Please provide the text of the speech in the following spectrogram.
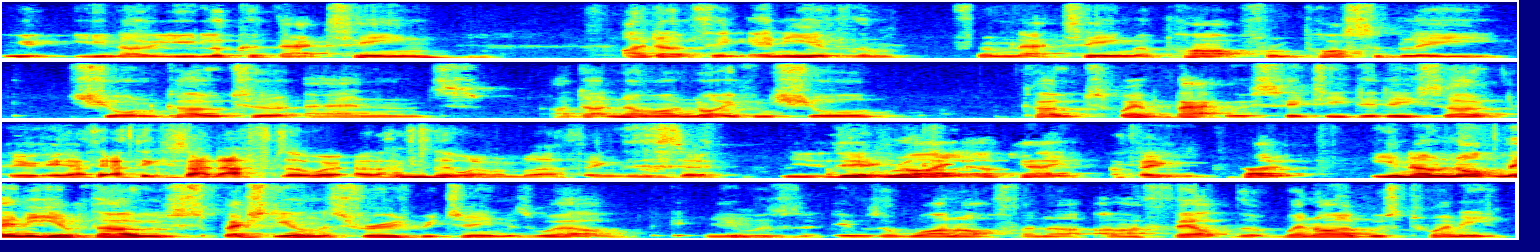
you you know you look at that team. I don't think any of them from that team, apart from possibly Shaun Goater and I don't know. I'm not even sure Coates went back with City, did he? So I think, I think he signed after after they went Wembley. I think didn't he? you did think- right. Okay. I think So you know, not many of those, especially on the Shrewsbury team as well. It, it Mm. was it was a one off, and I, and I felt that when I was 20,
